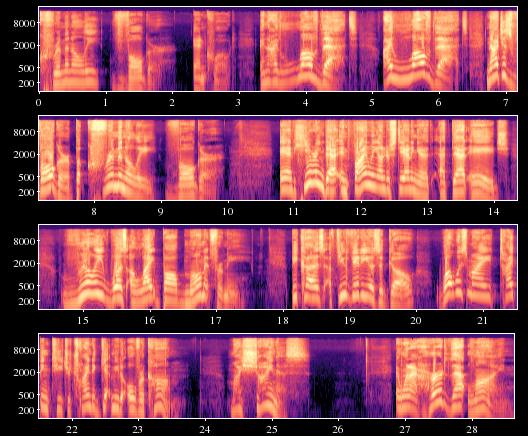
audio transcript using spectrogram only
criminally vulgar, end quote. And I love that. I love that. Not just vulgar, but criminally vulgar. And hearing that and finally understanding it at that age really was a light bulb moment for me. Because a few videos ago, what was my typing teacher trying to get me to overcome? My shyness. And when I heard that line,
